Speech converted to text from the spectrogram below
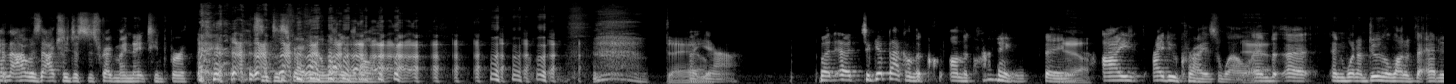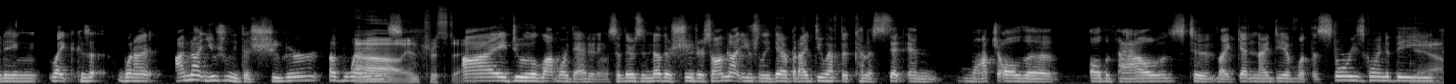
and i was actually just describing my 19th birthday describing a wedding at all Damn. but yeah but uh, to get back on the on the crying thing Yeah. i i do cry as well Yeah. and uh, and when i'm doing a lot of the editing like because when i i'm not usually the shooter of weddings Oh, interesting. I do a lot more of the editing. So there's another shooter. So I'm not usually there, but I do have to kind of sit and watch all the all the vows to like get an idea of what the story's going to be, yeah.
